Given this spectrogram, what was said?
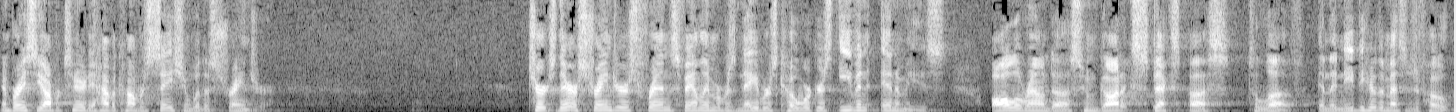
embraced the opportunity to have a conversation with a stranger. Church, there are strangers, friends, family members, neighbors, coworkers, even enemies all around us whom God expects us to love. And they need to hear the message of hope,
